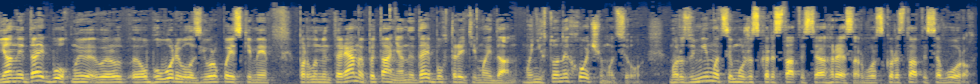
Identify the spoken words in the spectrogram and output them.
Я не дай Бог, ми обговорювали з європейськими парламентарями питання, не дай Бог третій майдан. Ми ніхто не хочемо цього. Ми розуміємо, це може скористатися агресор, скористатися ворог,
